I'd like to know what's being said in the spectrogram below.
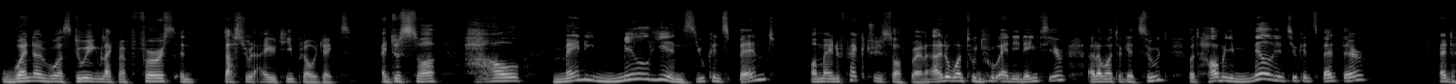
when I was doing like my first industrial IoT projects, I just saw how many millions you can spend on manufacturing software. And I don't want to do any names here. I don't want to get sued, but how many millions you can spend there and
